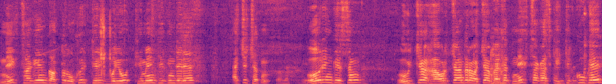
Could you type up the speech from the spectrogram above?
нэг цагийн дотор өхөр тэрэг буюу тэмээн тэргэн дээрээ очиж чадна. Өөрийн гэсэн өвлжээ хаваржаан дээр очиж байхад нэг цагаас гитэрхгүйгээр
